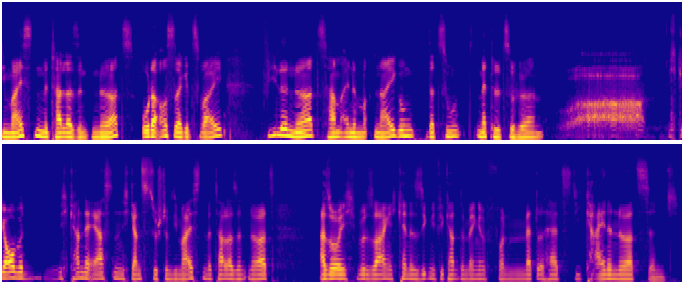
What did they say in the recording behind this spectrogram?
die meisten Metaller sind Nerds? Oder Aussage 2, viele Nerds haben eine Neigung dazu, Metal zu hören? Ich glaube, ich kann der ersten nicht ganz zustimmen. Die meisten Metaller sind Nerds. Also ich würde sagen, ich kenne eine signifikante Menge von Metalheads, die keine Nerds sind.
